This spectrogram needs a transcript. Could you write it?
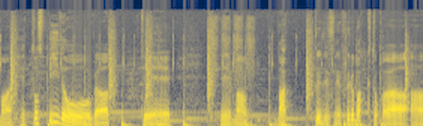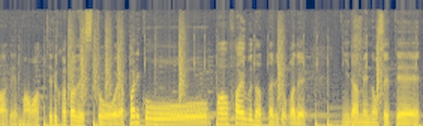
まあヘッドスピードがあってでまあバックですねフルバックとかで回ってる方ですとやっぱりこうパー5だったりとかで2打目乗せて、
